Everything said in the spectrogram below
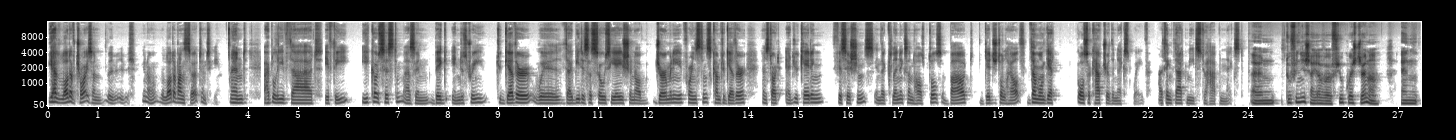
Yeah, a lot of choice and, uh, you know, a lot of uncertainty. And I believe that if the ecosystem, as in big industry, together with Diabetes Association of Germany, for instance, come together and start educating physicians in their clinics and hospitals about digital health, then we'll get also capture the next wave. I think that needs to happen next. And to finish, I have a few questions and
